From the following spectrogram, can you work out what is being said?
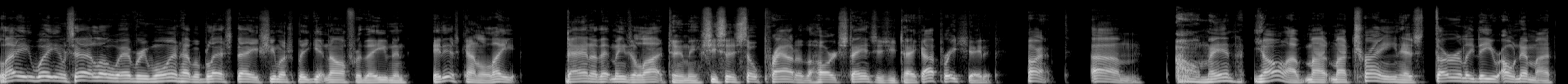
Lay Williams, hello everyone. Have a blessed day. She must be getting off for the evening. It is kind of late. Diana, that means a lot to me. She says, so proud of the hard stances you take. I appreciate it. All right. Um, oh man, y'all, I've, my, my train has thoroughly de oh, never mind.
